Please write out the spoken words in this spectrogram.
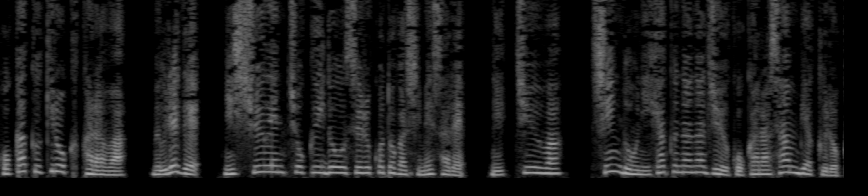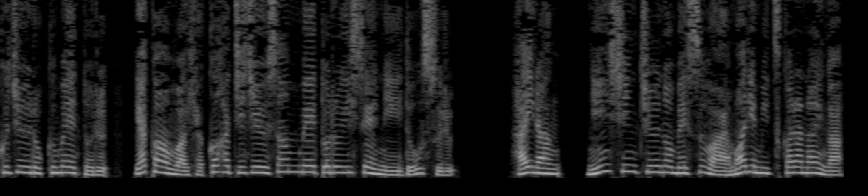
捕獲記録からは、群れで日周延直移動することが示され、日中は震度275から366メートル、夜間は183メートル以線に移動する。排卵、妊娠中のメスはあまり見つからないが、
